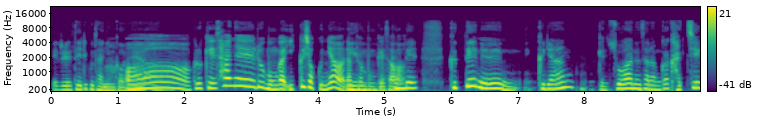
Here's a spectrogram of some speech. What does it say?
를 데리고 다닌 거예요. 아, 그렇게 산으로 뭔가 이끄셨군요, 남편분께서. 예. 근데 그때는 그냥 좋아하는 사람과 같이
